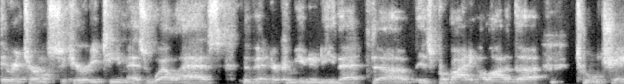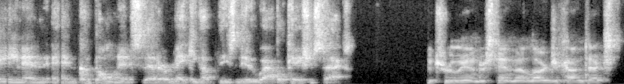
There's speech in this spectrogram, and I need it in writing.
their internal security team as well as the vendor community that uh, is providing a lot of the tool chain and, and components that are making up these new application stacks to truly understand that larger context,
